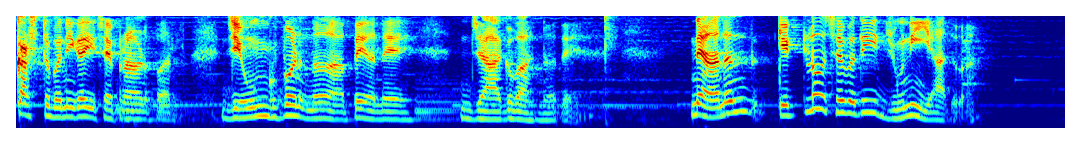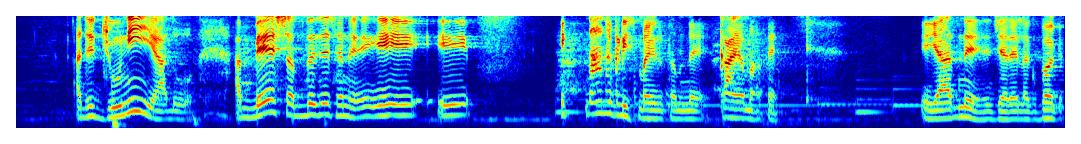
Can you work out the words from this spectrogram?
કષ્ટ બની ગઈ છે પ્રાણ પર. જે ઊંઘ પણ ન આપે અને જાગવા ન દે. ને આનંદ કેટલો છે બધી જૂની યાદમાં. આ જે જૂની યાદો. આ બે શબ્દ જે છે ને, એ એ એક નાનકડી સ્માઇલ તમને કાયમ આપે. એ યાદને જ્યારે લગભગ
